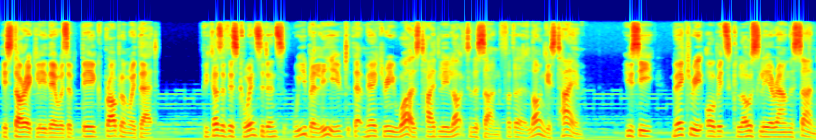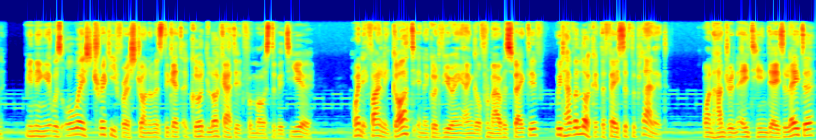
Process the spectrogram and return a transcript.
Historically there was a big problem with that. Because of this coincidence, we believed that Mercury was tidally locked to the Sun for the longest time. You see, Mercury orbits closely around the Sun, meaning it was always tricky for astronomers to get a good look at it for most of its year. When it finally got in a good viewing angle from our perspective, we'd have a look at the face of the planet. 118 days later,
